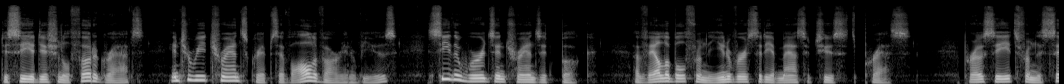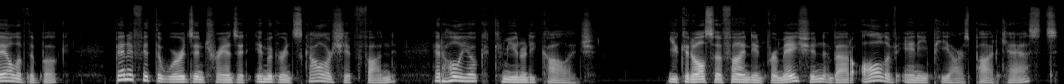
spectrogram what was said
To see additional photographs and to read transcripts of all of our interviews, see the Words in Transit book, available from the University of Massachusetts Press. Proceeds from the sale of the book benefit the Words in Transit Immigrant Scholarship Fund at Holyoke Community College. You can also find information about all of NEPR's podcasts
